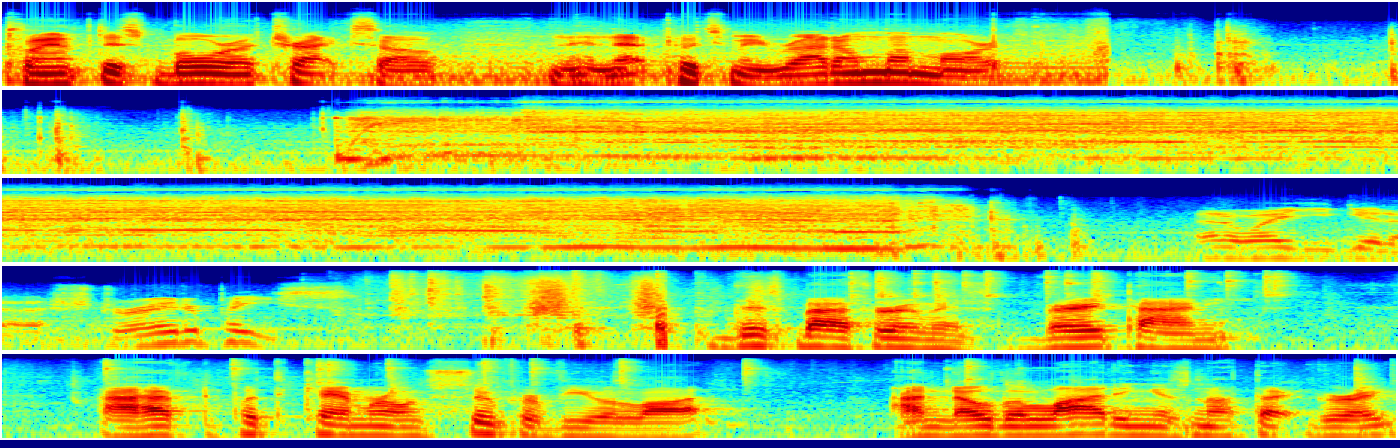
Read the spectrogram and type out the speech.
clamped this Bora track saw and then that puts me right on my mark That way you get piece. This bathroom is very tiny. I have to put the camera on super view a lot. I know the lighting is not that great.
